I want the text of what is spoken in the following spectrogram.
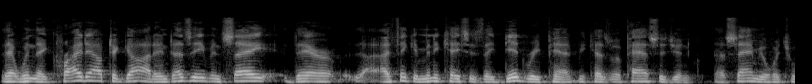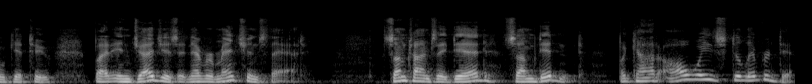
That when they cried out to God, and doesn't even say there, I think in many cases they did repent because of a passage in uh, Samuel, which we'll get to, but in Judges it never mentions that. Sometimes they did, some didn't. But God always delivered them.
